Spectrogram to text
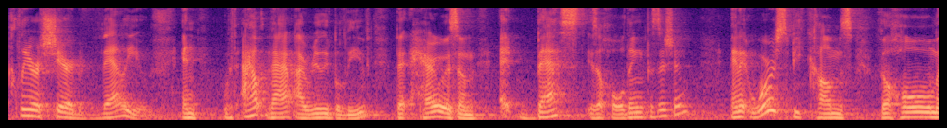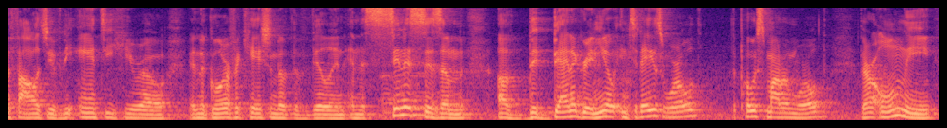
clear shared value. And without that, I really believe that heroism, at best, is a holding position. And at worst becomes the whole mythology of the anti hero and the glorification of the villain and the cynicism of the denigrating. You know, in today's world, the postmodern world, there are only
